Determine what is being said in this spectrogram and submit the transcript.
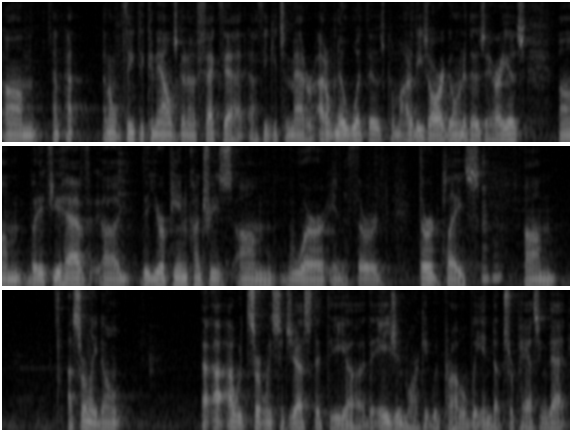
Um, And I, I don't think the canal is going to affect that. I think it's a matter, I don't know what those commodities are going to those areas. Um, But if you have, uh, the European countries um, were in the third, third place, um, I certainly don't, I, I I would certainly suggest that the, uh, the Asian market would probably end up surpassing that,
